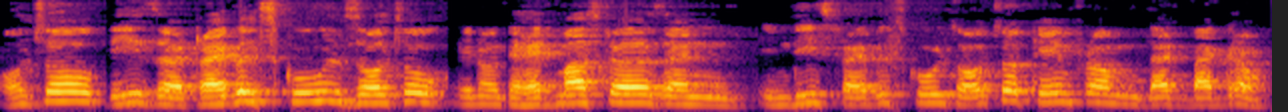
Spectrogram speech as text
also these uh, tribal schools, also you know the headmasters and in these tribal schools also came from that background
